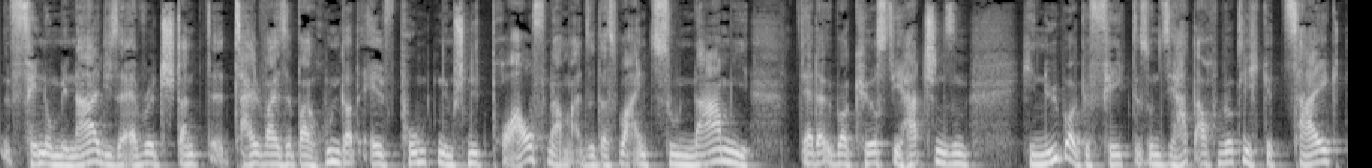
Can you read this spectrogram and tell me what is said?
phänomenal. Dieser Average stand äh, teilweise bei 111 Punkten im Schnitt pro Aufnahme. Also das war ein Tsunami, der da über Kirsty Hutchinson hinübergefegt ist und sie hat auch wirklich gezeigt,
